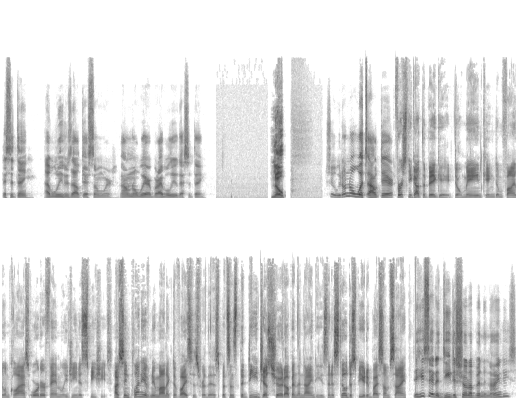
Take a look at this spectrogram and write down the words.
That's the thing. I believe it's out there somewhere. I don't know where, but I believe that's the thing. Nope. Shoot, we don't know what's out there. First, you got the big eight domain, kingdom, phylum, class, order, family, genus, species. I've seen plenty of mnemonic devices for this, but since the D just showed up in the 90s and is still disputed by some scientists, Did he say the D just showed up in the 90s?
